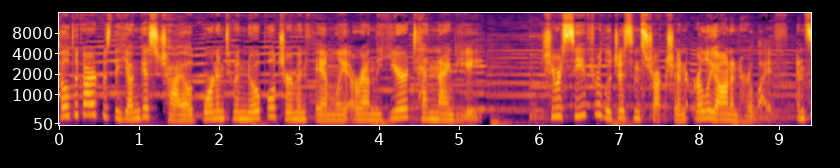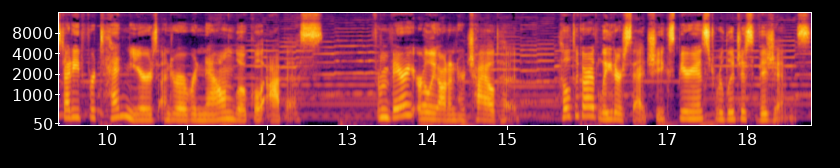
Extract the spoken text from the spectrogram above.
Hildegard was the youngest child born into a noble German family around the year 1098. She received religious instruction early on in her life and studied for 10 years under a renowned local abbess. From very early on in her childhood, Hildegard later said she experienced religious visions,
